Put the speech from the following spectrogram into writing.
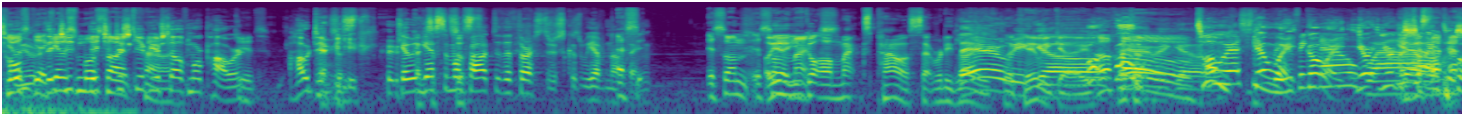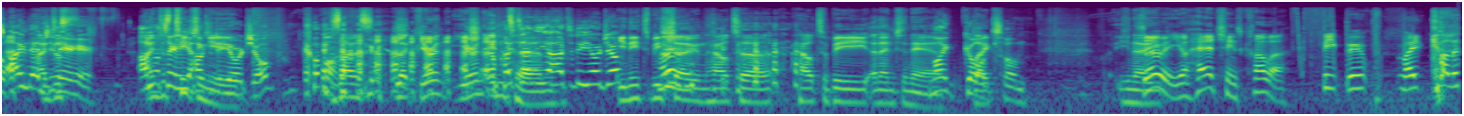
Give us, Tom, yeah, did give you, us more did you just give power. yourself more power? Dude. How dare Just- you? Can we get just- some more power to the thrusters? Because we have nothing. It's on. It's oh on yeah, max. you got our max power set really low. There Look, we here go. we go. Whoa, There we oh, go. Tom, we're actually go away, moving go away. now? You're, you're the Wow. scientist. I'm the I just- engineer here. I'm, I'm not just telling you how to teaching do your job. Come on. Xylus, look, you're an you're an Am I telling you how to do your job? You need to be shown how to how to be an engineer. My God, like, Tom. you know. Zoe, your hair changed color. Beep boop. My color,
